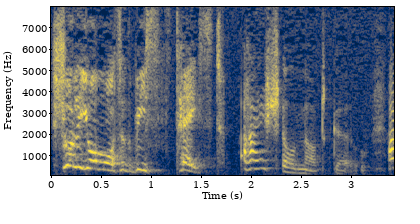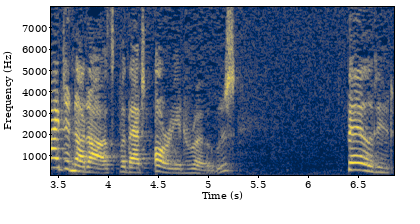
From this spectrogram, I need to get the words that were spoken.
Surely you're more to the beast's taste. I shall not go. I did not ask for that horrid rose. Belle did.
